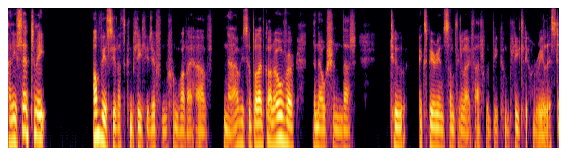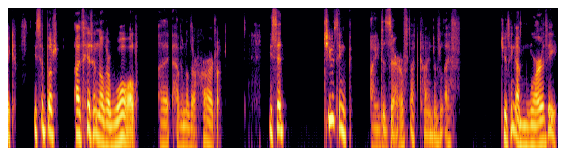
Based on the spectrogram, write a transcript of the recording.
And he said to me, obviously that's completely different from what I have now. He said, but I've got over the notion that to experience something like that would be completely unrealistic. He said, but I've hit another wall. I have another hurdle. He said, Do you think I deserve that kind of life? Do you think I'm worthy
